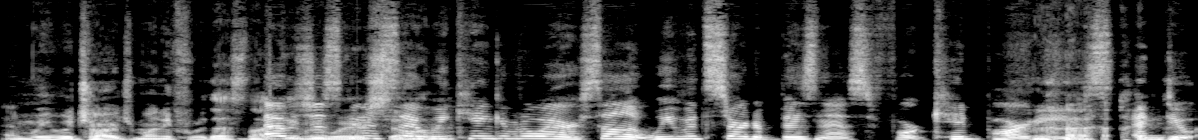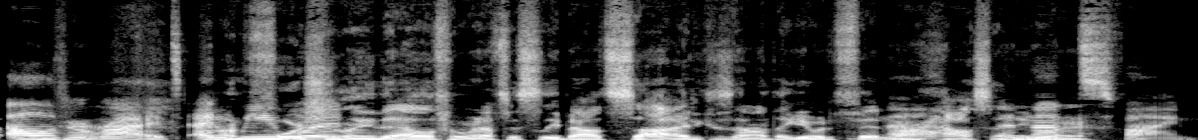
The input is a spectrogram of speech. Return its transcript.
and we would charge money for it. That's not I was just going to say, we it. can't give it away or sell it. We would start a business for kid parties and do elephant rides. And we would. Unfortunately, the elephant would have to sleep outside because I don't think it would fit in our No, house And that's fine.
